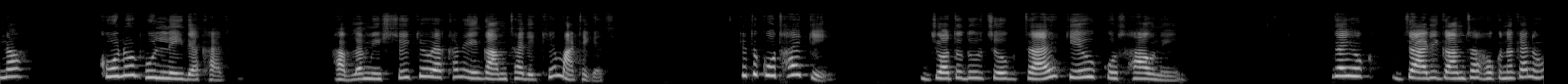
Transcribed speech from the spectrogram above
না, কোনো ভুল নেই দেখার। ভাবলাম নিশ্চয়ই কেউ এখানে গামছা রেখে মাঠে গেছে। কিন্তু কোথায় কে? যতদূর চোখ যায়, কেউ কোথাও নেই। যাই হোক, যারই গামছা হোক না কেন,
